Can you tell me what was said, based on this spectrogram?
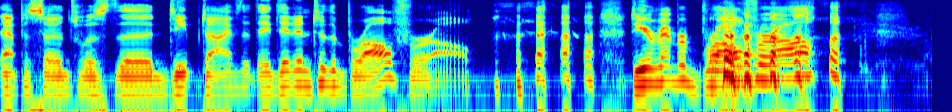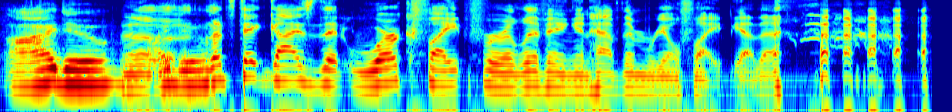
episodes was the deep dive that they did into the Brawl for All. do you remember Brawl for All? I do. Uh, I do. Let's take guys that work fight for a living and have them real fight. Yeah, that.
